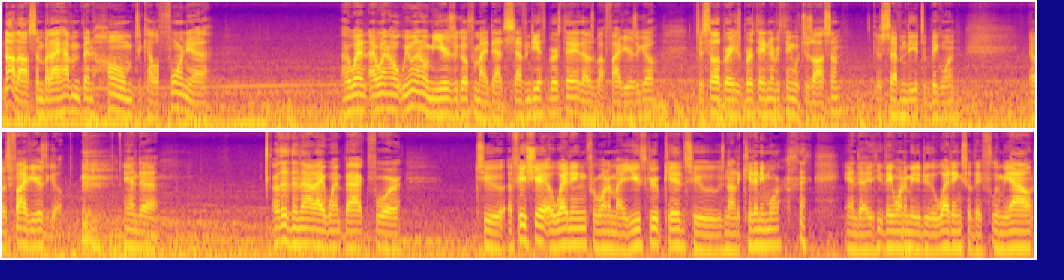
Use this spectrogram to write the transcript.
not awesome, but I haven't been home to California. I went I went home we went home years ago for my dad's 70th birthday. That was about 5 years ago to celebrate his birthday and everything, which is awesome cuz 70 it's a big one. That was 5 years ago. and uh, other than that, I went back for to officiate a wedding for one of my youth group kids who is not a kid anymore. and uh, he, they wanted me to do the wedding, so they flew me out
